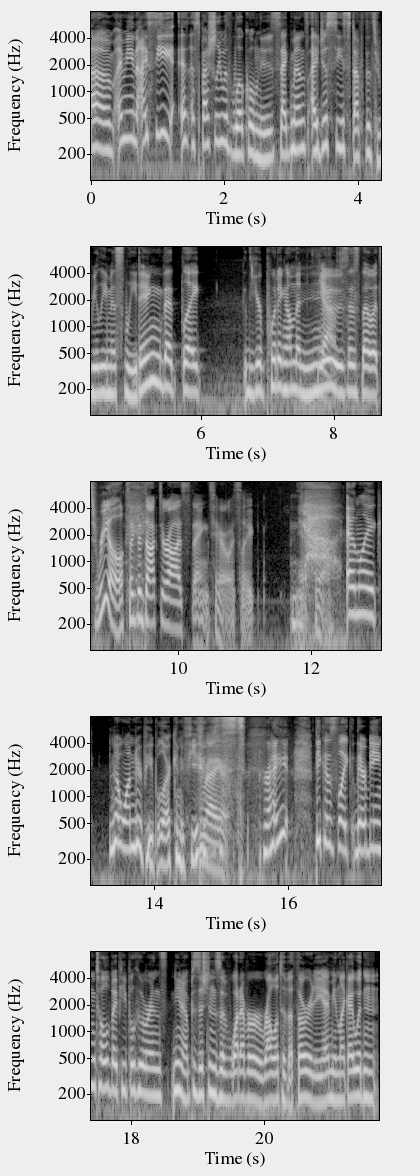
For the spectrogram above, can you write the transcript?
Um, I mean, I see, especially with local news segments, I just see stuff that's really misleading that, like, you're putting on the Yeah. news as though it's real. it's like the Dr. Oz thing too. It's like, yeah, yeah. And, like, no wonder people are confused. Right. right? Because, like, they're being told by people who are in, you know, positions of whatever relative authority. I mean, like, I wouldn't.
